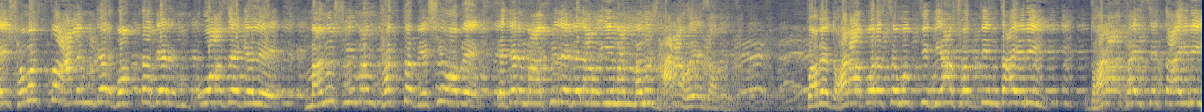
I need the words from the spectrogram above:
এই সমস্ত আলেমদের, বক্তাদের ওয়াজে গেলে মানুষ ইমান থাকতে বেশি হবে। এদের মাহফিলে গেলে ইমান মানুষ হারা হয়ে যাবে। তবে ধরা পড়েছে মুফতি গিয়াসউদ্দিন তাইরি। ধরা খাইছে তাইরি।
